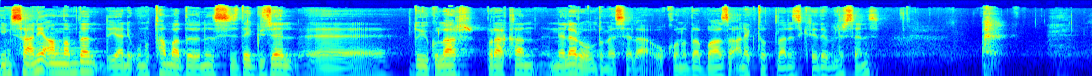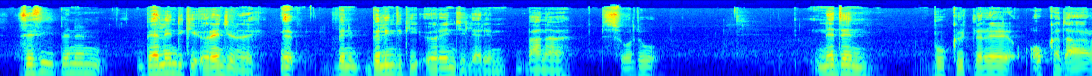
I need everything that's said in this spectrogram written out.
insani anlamda yani unutamadığınız sizde güzel e, duygular bırakan neler oldu mesela o konuda bazı anekdotları zikredebilirseniz. Sizi benim Berlin'deki öğrencilerim, e, benim Berlin'deki öğrencilerim bana sordu neden bu Kürtlere o kadar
